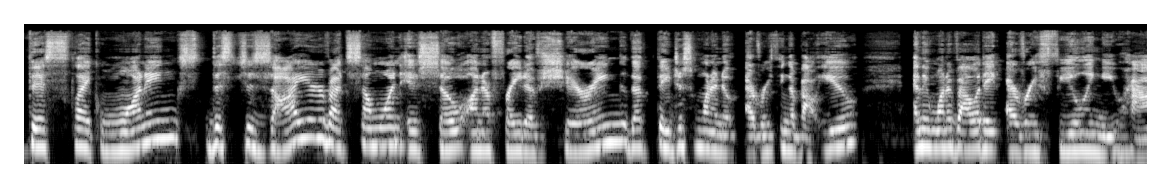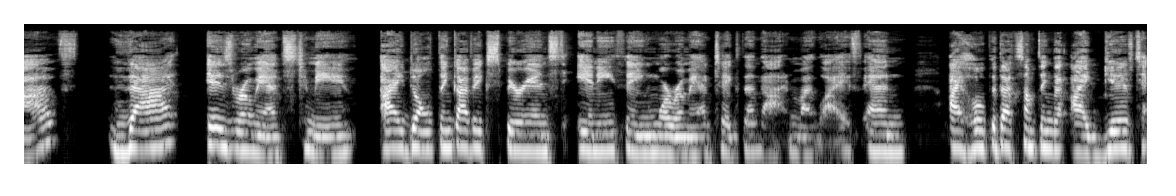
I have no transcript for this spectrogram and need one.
this like wanting this desire that someone is so unafraid of sharing that they just want to know everything about you and they want to validate every feeling you have. That is romance to me. I don't think I've experienced anything more romantic than that in my life. And I hope that that's something that I give to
